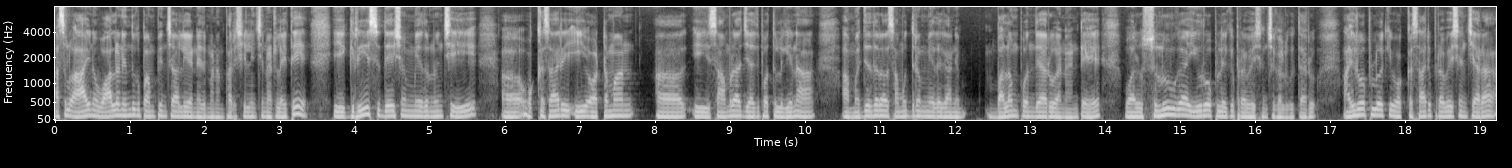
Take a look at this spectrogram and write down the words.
అసలు ఆయన వాళ్ళని ఎందుకు పంపించాలి అనేది మనం పరిశీలించినట్లయితే ఈ గ్రీస్ దేశం మీద నుంచి ఒక్కసారి ఈ ఒట్టమాన్ ఈ సామ్రాజ్య అధిపతులు గిన ఆ మధ్యధర సముద్రం మీద కానీ బలం పొందారు అని అంటే వారు సులువుగా యూరోప్లోకి ప్రవేశించగలుగుతారు. ఐరోప్లోకి ఒక్కసారి ప్రవేశించారా?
